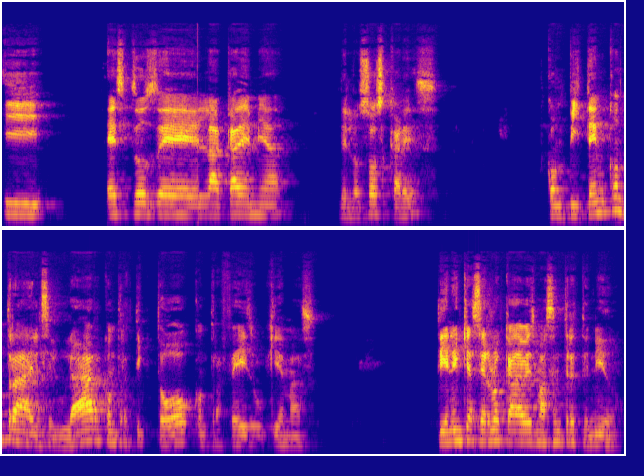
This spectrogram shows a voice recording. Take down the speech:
y estos de la academia de los Óscares compiten contra el celular, contra TikTok, contra Facebook y demás. Tienen que hacerlo cada vez más entretenido.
